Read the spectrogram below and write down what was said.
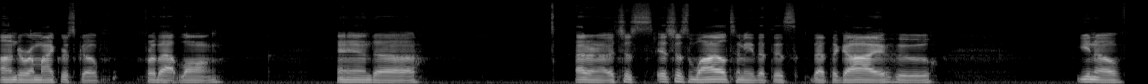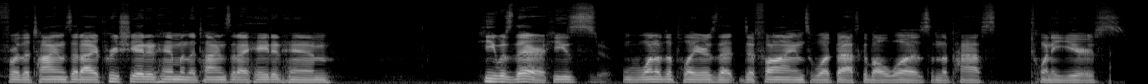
under a microscope for that long. And uh I don't know, it's just it's just wild to me that this that the guy who you know, for the times that I appreciated him and the times that I hated him, he was there. He's Yeah. one of the players that defines what basketball was in the past 20 years.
